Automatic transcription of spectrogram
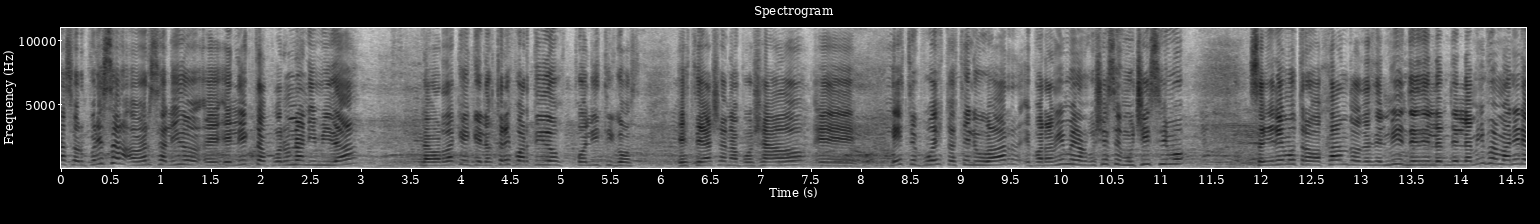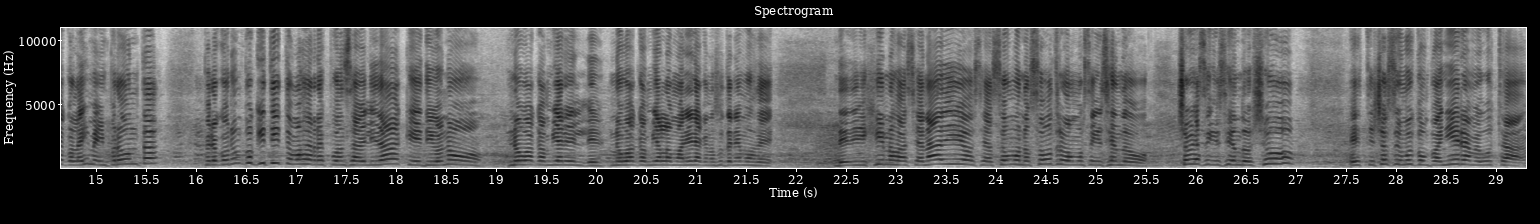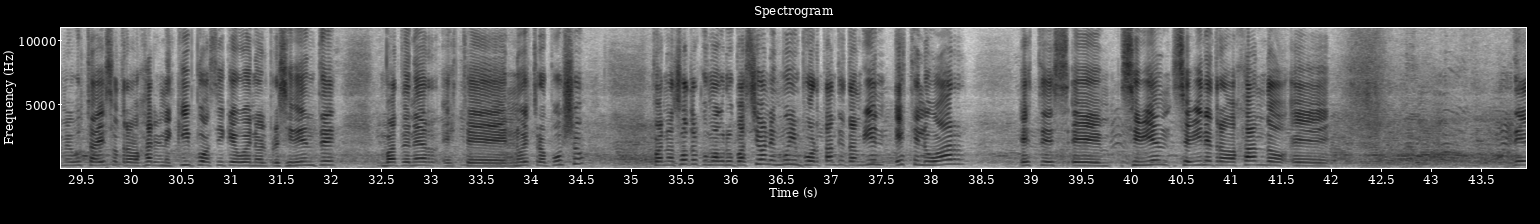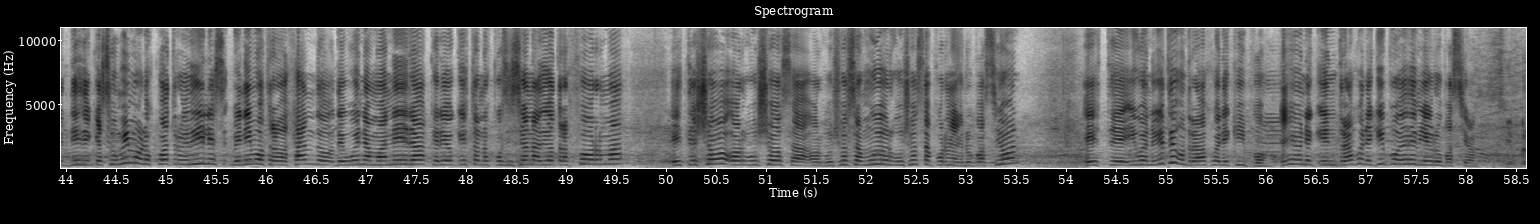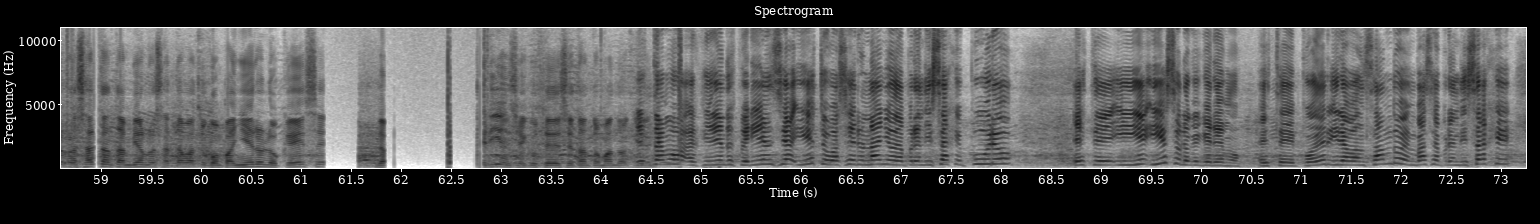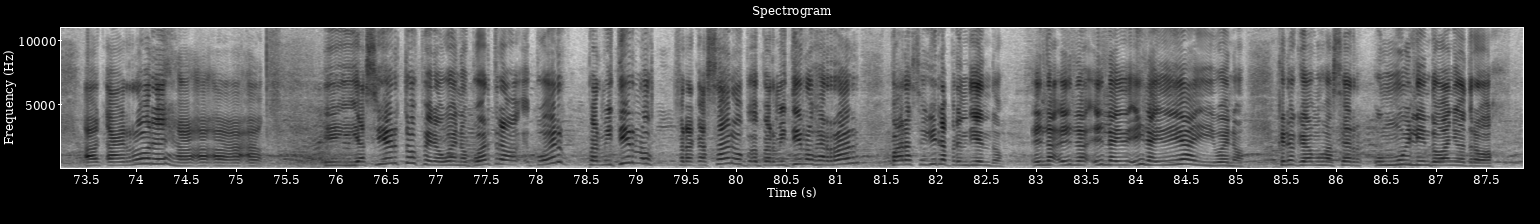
una sorpresa haber salido eh, electa por unanimidad. La verdad que, que los tres partidos políticos este, hayan apoyado eh, este puesto, este lugar, eh, para mí me enorgullece muchísimo. Seguiremos trabajando desde, el, desde de la misma manera, con la misma impronta, pero con un poquitito más de responsabilidad que digo, no, no, va, a cambiar el, no va a cambiar la manera que nosotros tenemos de, de dirigirnos hacia nadie, o sea, somos nosotros, vamos a seguir siendo, yo voy a seguir siendo yo, este, yo soy muy compañera, me gusta, me gusta eso, trabajar en equipo, así que bueno, el presidente va a tener este, nuestro apoyo. Para nosotros como agrupación es muy importante también este lugar, este, eh, si bien se viene trabajando... Eh, desde que asumimos los cuatro ediles venimos trabajando de buena manera, creo que esto nos posiciona de otra forma. Este, yo orgullosa, orgullosa, muy orgullosa por mi agrupación. Este, y bueno, yo tengo un trabajo en equipo, es un, un, trabajo en equipo desde mi agrupación. Siempre resaltan, también resaltaba tu compañero lo que es eh, la experiencia que ustedes están tomando aquí. Estamos adquiriendo experiencia y esto va a ser un año de aprendizaje puro este, y, eso es lo que queremos, este, poder ir avanzando en base a aprendizaje, a, errores a, a, y aciertos, pero bueno, poder, poder permitirnos fracasar o permitirnos errar para seguir aprendiendo. Es, la, es, la, es la idea y bueno, creo que vamos a hacer un muy lindo año de trabajo.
